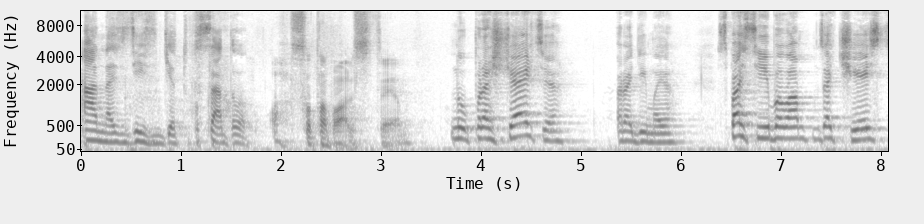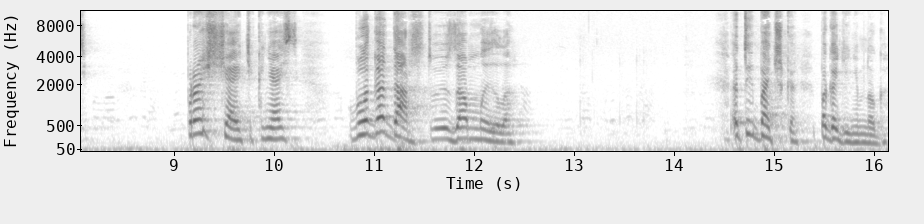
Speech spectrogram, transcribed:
Она здесь где-то в саду. О, с удовольствием. Ну, прощайте, родимая. Спасибо вам за честь. Прощайте, князь. Благодарствую за мыло. А ты, батюшка, погоди немного.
